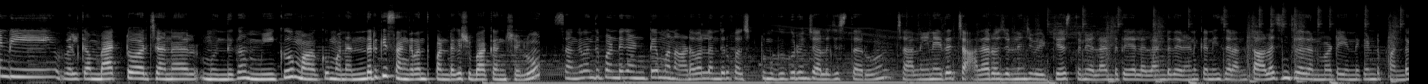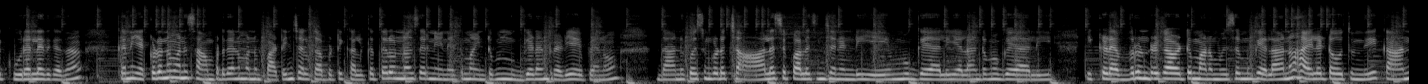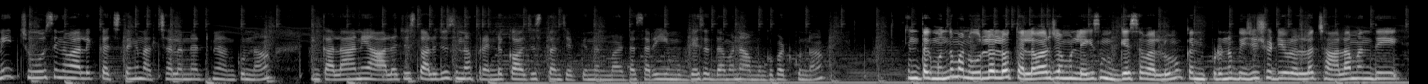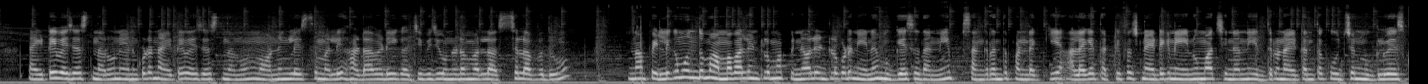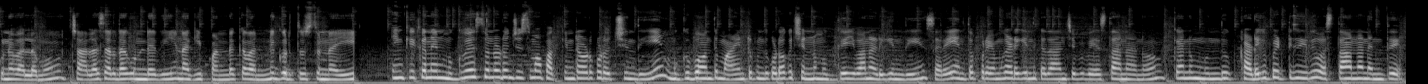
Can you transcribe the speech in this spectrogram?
అండి welcome back to our channel ముందుగా మీకు మాకు మనందరికీ సంక్రాంతి పండుగ శుభాకాంక్షలు. సంక్రాంతి పండుగ అంటే మన ఆడవాళ్ళందరూ ఫస్ట్ ముగ్గు గురించి ఆలోచిస్తారు. చాలా నేనైతే చాలా రోజుల నుంచి వెయిట్ చేస్తున్నాను ఎలాంటి వేయాలి ఎలాంటి వేయాలని కానీ ఈసారి అంత ఆలోచించలేదు అనమాట ఎందుకంటే పండగ కూరలేదు కదా. కానీ ఎక్కడున్నా మన సాంప్రదాయాన్ని మనం పాటించాలి కాబట్టి కలకత్తాలో ఉన్నా సరే నేనైతే మా ఇంటి ముందు ముగ్గేయడానికి రెడీ అయిపోయాను. దానికోసం కూడా చాలాసేపు ఆలోచించానండి. ఏం ముగ్గేయాలి ఎలాంటి ముగ్గు వేయాలి? ఇక్కడ ఎవరు ఉండరు కాబట్టి మన ముసే ముగ్గు ఎలానో హైలైట్ అవుతుంది. కానీ చూసిన వాళ్ళకి ఖచ్చితంగా నచ్చాలన్నట్టు నేను అనుకున్నా. ఇంకా అలా అని ఆలోచిస్తూ ఆలోచిస్తూ నా ఫ్రెండ్కి కాల్ చేస్తాను చెప్పింది అనమాట సరే ఈ ముగ్గేసేద్దామని ఆ ముగ్గు పట్టుకున్నా. ఇంతకుముందు మన ఊర్లలో తెల్లవారుజామున లేచి ముగ్గేసేవాళ్ళు. కానీ ఇప్పుడున్న బిజీ షెడ్యూల్లో చాలామంది నైటే వేసేస్తున్నారు. నేను కూడా నైటే వేసేస్తున్నాను. మార్నింగ్ లేస్తే మళ్ళీ హడావిడి గజిబిజి ఉండడం వల్ల అస్సలు అవ్వదు. నా పెళ్ళికి ముందు మా అమ్మ వాళ్ళ ఇంట్లో మా పిన్న వాళ్ళ ఇంట్లో కూడా నేనే ముగ్గేసేదాన్ని. సంక్రాంతి పండగకి అలాగే థర్టీ ఫస్ట్ నైట్కి నేను మా చిన్నని ఇద్దరు నైట్ అంతా కూర్చొని ముగ్గులు వేసుకునే వాళ్ళము. చాలా సరదాగా ఉండేది. నాకు ఈ పండగ అవన్నీ గుర్తొస్తున్నాయి. ఇంక నేను ముగ్గు వేస్తుండడం చూసి మా పక్కింటి ఆవిడ కూడా వచ్చింది. ముగ్గు బాగుంది మా ఇంటి ముందు కూడా ఒక చిన్న ముగ్గు ఇవ్వని అడిగింది. సరే ఎంతో ప్రేమగా అడిగింది కదా అని చెప్పి వేస్తాను కానీ ముందు కడుగు పెట్టి ఇది వస్తా అన్నాను అంతే.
